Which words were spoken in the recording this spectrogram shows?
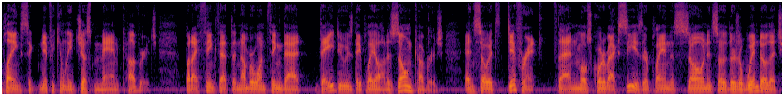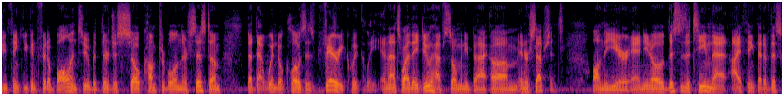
playing significantly just man coverage. But I think that the number one thing that they do is they play a lot of zone coverage. And so it's different than most quarterbacks sees. They're playing this zone, and so there's a window that you think you can fit a ball into, but they're just so comfortable in their system that that window closes very quickly, and that's why they do have so many back, um, interceptions on the year. And you know, this is a team that I think that if this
